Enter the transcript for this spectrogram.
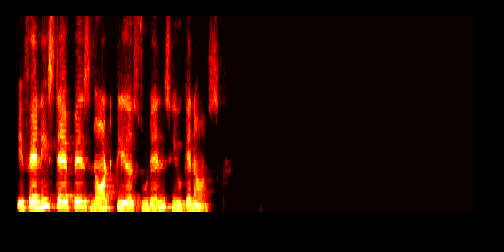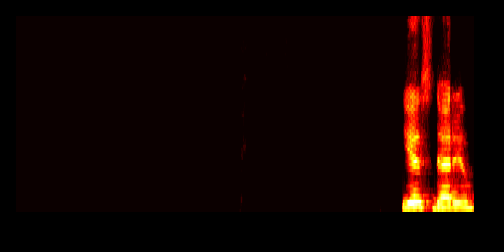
If any step is not clear, students, you can ask. Yes, there.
